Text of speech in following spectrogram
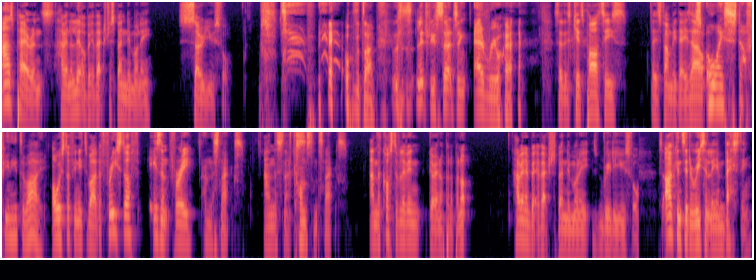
as parents, having a little bit of extra spending money so useful. All the time. Literally searching everywhere. So there's kids parties, there's family days There's out, always stuff you need to buy. always stuff you need to buy. The free stuff isn't free, And the snacks. and the snacks. Constant snacks. and the cost of living going up and up and up. Having a bit of extra spending money is really useful. So I've considered recently investing.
